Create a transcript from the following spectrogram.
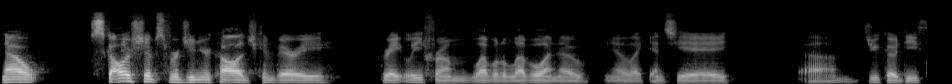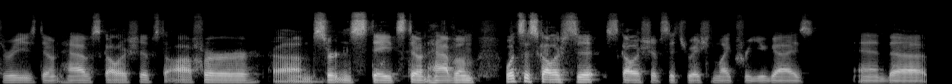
Now, scholarships for junior college can vary greatly from level to level. I know, you know, like NCAA, um, JUCO D3s don't have scholarships to offer. Um, certain states don't have them. What's the scholarship scholarship situation like for you guys? And uh,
